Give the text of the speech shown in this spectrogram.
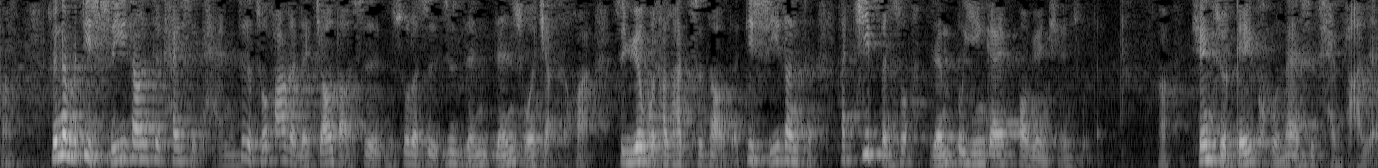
啊。所以，那么第十一章就开始谈这个卓巴尔的教导是说的是就是人人所讲的话，是约伯他说他知道的。第十一章他基本说人不应该抱怨天主的。啊，天主给苦难是惩罚人，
